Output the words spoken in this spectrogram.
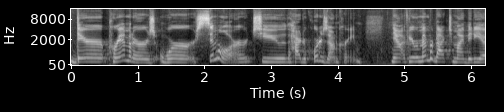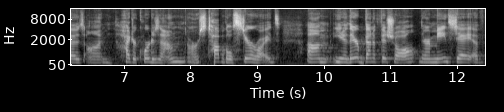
Their parameters were similar to the hydrocortisone cream. Now, if you remember back to my videos on hydrocortisone or topical steroids, um, you know, they're beneficial. They're a mainstay of,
